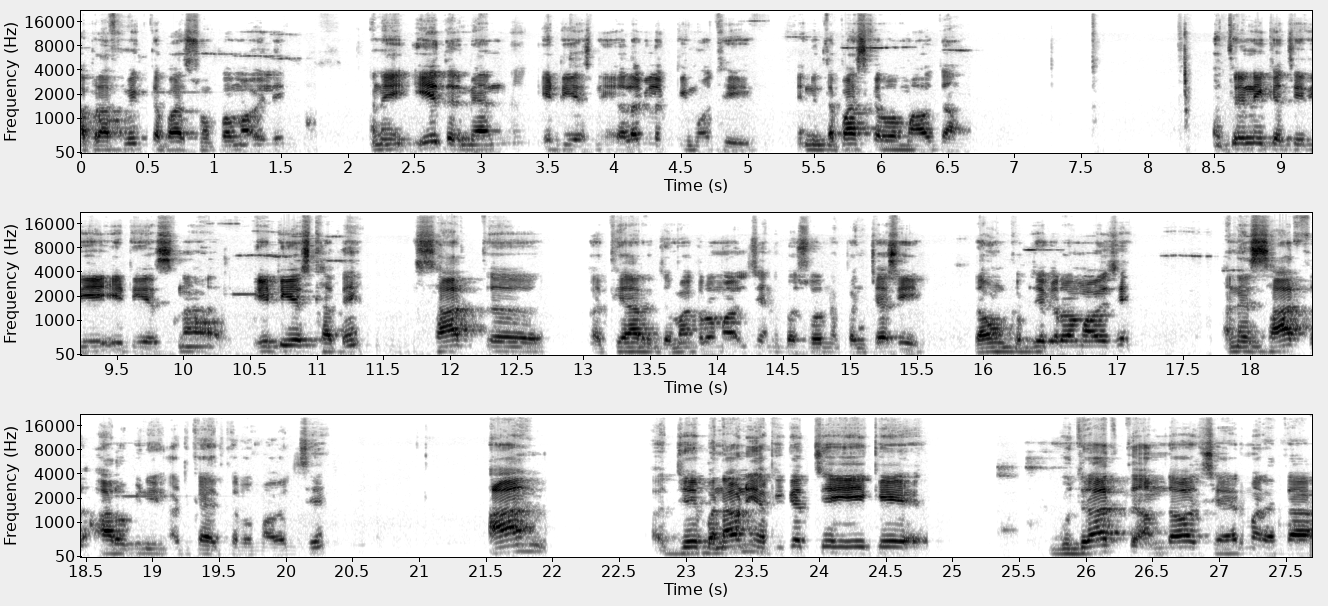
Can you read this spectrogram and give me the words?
આ પ્રાથમિક તપાસ સોંપવામાં આવેલી અને એ દરમિયાન એટીએસની અલગ અલગ ટીમોથી એની તપાસ કરવામાં આવતા અત્રેની કચેરીએ એટીએસના એટીએસ ખાતે સાત હથિયાર જમા કરવામાં આવેલ છે અને બસો ને પંચ્યાસી રાઉન્ડ કબજે કરવામાં આવે છે અને સાત આરોપીની અટકાયત કરવામાં આવેલ છે. આ જે બનાવની હકીકત છે એ કે ગુજરાત અમદાવાદ શહેરમાં રહેતા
